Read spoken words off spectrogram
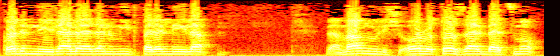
קודם נעילה לא ידענו מי יתפלל נעילה, ואמרנו לשאול אותו ז"ל בעצמו.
